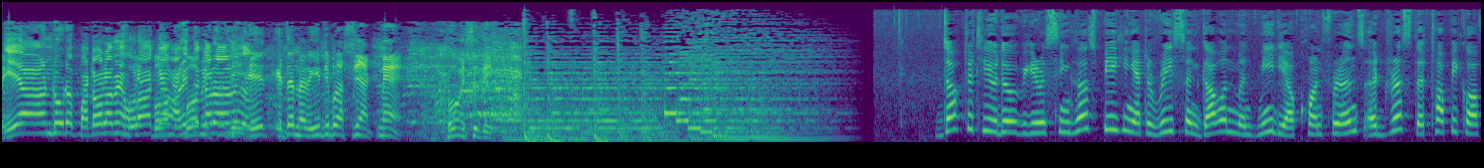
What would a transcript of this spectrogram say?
ඒ ආණ්ඩුවට පටවල මේ හොරාකම් අනිත් කරවන එතන රීති ප්‍රශ්නයක් නෑ. බොහොම ස්තුතියි. Dr. Theodore Veerasinghe, speaking at a recent government media conference, addressed the topic of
